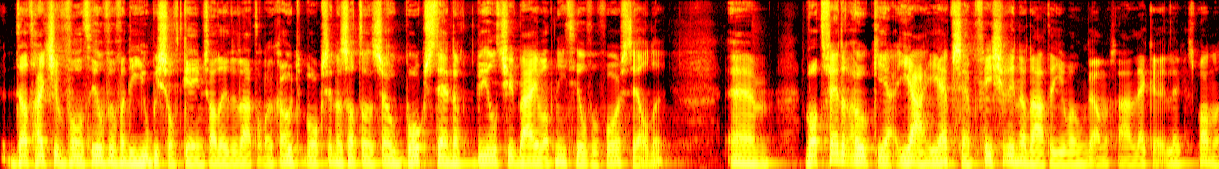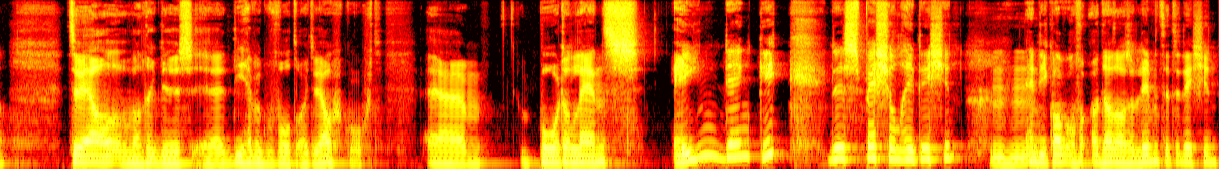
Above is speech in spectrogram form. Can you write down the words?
dat had je bijvoorbeeld heel veel van de Ubisoft games hadden inderdaad al een grote box. En dan zat er zo'n box standaard beeldje bij wat niet heel veel voorstelde. Ehm, Wat verder ook, ja, ja, je hebt Sam Fisher inderdaad in je woonkamer staan. Lekker, lekker spannend. Terwijl, wat ik dus, eh, die heb ik bijvoorbeeld ooit wel gekocht. Ehm, Borderlands 1, denk ik, de Special Edition. Mhm. En die kwam, of dat was een limited edition,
